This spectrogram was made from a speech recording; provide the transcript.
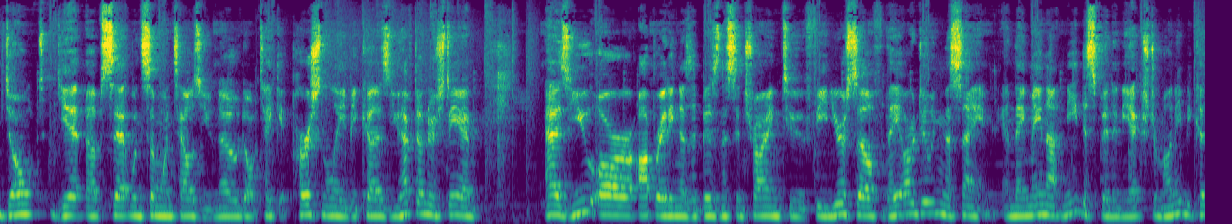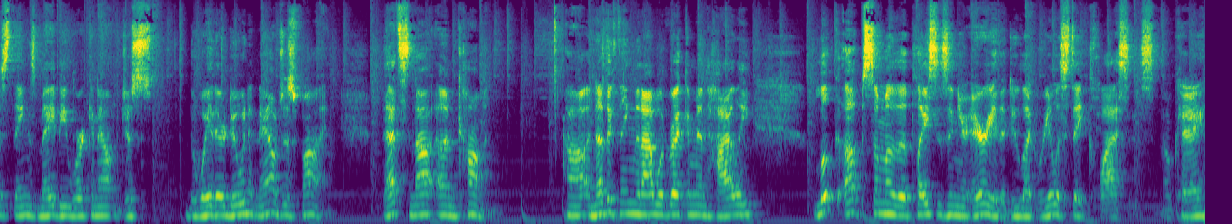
don't get upset when someone tells you no. Don't take it personally because you have to understand as you are operating as a business and trying to feed yourself, they are doing the same. And they may not need to spend any extra money because things may be working out just the way they're doing it now just fine. That's not uncommon. Uh, another thing that I would recommend highly look up some of the places in your area that do like real estate classes okay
